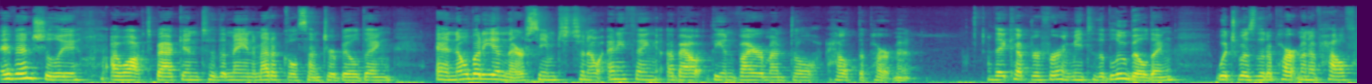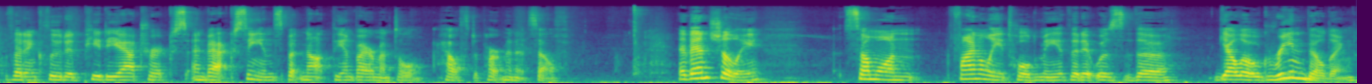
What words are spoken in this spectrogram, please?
Eventually, I walked back into the main medical center building and nobody in there seemed to know anything about the environmental health department. They kept referring me to the blue building, which was the Department of Health that included pediatrics and vaccines, but not the environmental health department itself. Eventually, someone finally told me that it was the yellow green building,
